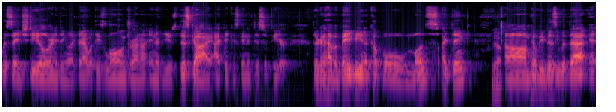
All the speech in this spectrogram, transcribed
with Sage Steele or anything like that with these long drawn out interviews. This guy, I think, is going to disappear. They're going to have a baby in a couple months, I think. Yeah. Um, he'll be busy with that, and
